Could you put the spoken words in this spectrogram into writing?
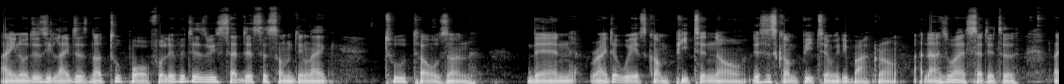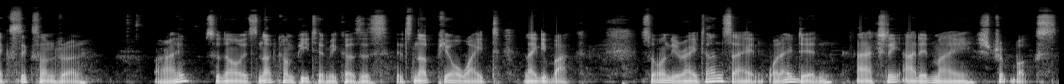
I notice the light is not too powerful. If it is we set this to something like 2000 then right away it's competing now. This is competing with the background. And that's why i set it to like 600 all right so now it's not competing because it's it's not pure white like the back. So on the right hand side what i did i actually added my strip box.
